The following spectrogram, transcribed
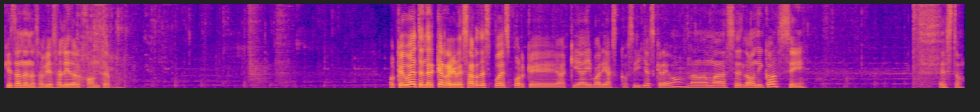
Aquí es donde nos había salido el Hunter. Ok, voy a tener que regresar después porque aquí hay varias cosillas, creo. Nada más es lo único. Sí. Esto.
